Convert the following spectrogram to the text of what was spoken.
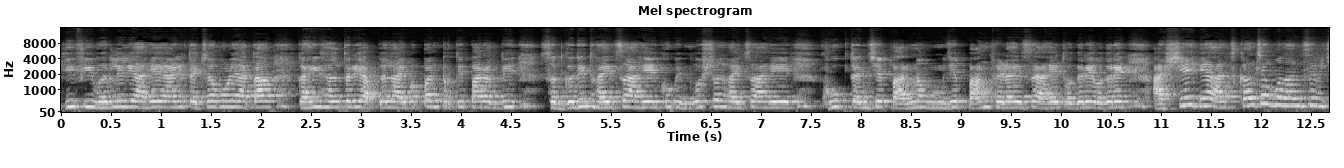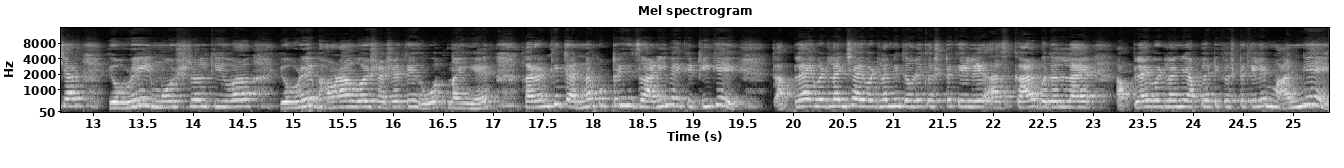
ही फी भरलेली आहे आणि त्याच्यामुळे आता काही झालं तरी आपल्याला आईबापांप्रती पार अगदी सद्गदित व्हायचं आहे खूप इमोशनल व्हायचं आहे खूप त्यांचे पारणं म्हणजे पांग फेडायचे आहेत वगैरे वगैरे. असे हे आजकालच्या मुलांचे विचार एवढे इमोशनल किंवा एवढे भावनावश असे ते होत नाही आहेत कारण की त्यांना कुठेही जाणीव आहे की ठीक आहे आपल्या आईवडिलांच्या आईवडिलांनी तेवढे कष्ट केले आज काळ बदलला आहे आपल्या आईवडिलांनी आपल्यासाठी कष्ट केले मान्य आहे.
